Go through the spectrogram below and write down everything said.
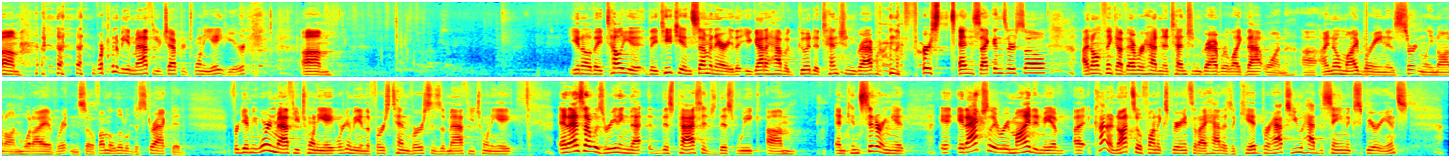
Um, we're going to be in Matthew chapter 28 here. Um, you know, they tell you, they teach you in seminary that you got to have a good attention grabber in the first 10 seconds or so. I don't think I've ever had an attention grabber like that one. Uh, I know my brain is certainly not on what I have written, so if I'm a little distracted, forgive me. We're in Matthew 28. We're going to be in the first 10 verses of Matthew 28. And as I was reading that, this passage this week um, and considering it, it, it, actually reminded me of a kind of not so fun experience that I had as a kid. Perhaps you had the same experience.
